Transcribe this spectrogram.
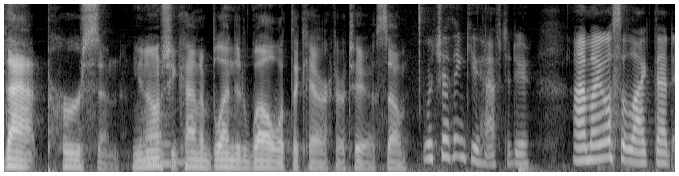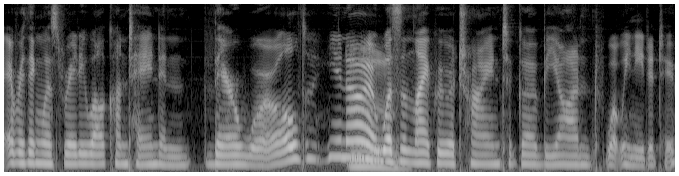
that person. You know, she kind of blended well with the character too. So which I think you have to do. Um, I also like that everything was really well contained in their world. You know, it wasn't like we were trying to go beyond what we needed to.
